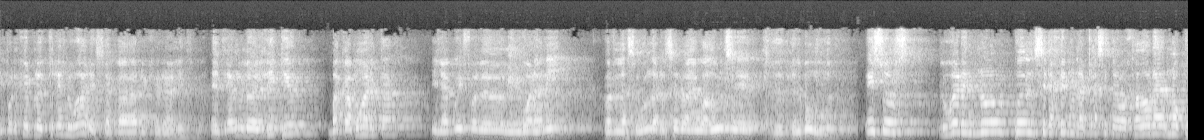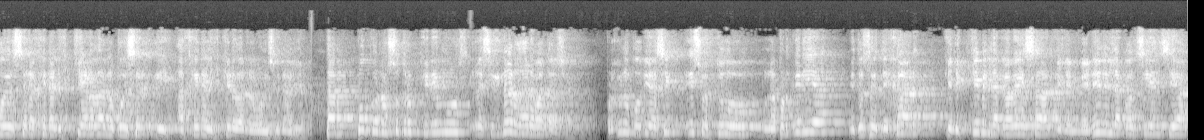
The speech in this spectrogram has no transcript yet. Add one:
Por ejemplo, en tres lugares acá regionales. El Triángulo del Litio, Vaca Muerta y el acuífero del Guaraní, con la segunda reserva de agua dulce de- del mundo. Esos lugares no pueden ser ajenos a la clase trabajadora, no pueden ser ajenos a la izquierda, no pueden ser eh, ajena a la izquierda revolucionaria. Tampoco nosotros queremos resignar a dar batalla. Porque uno podría decir, eso es todo una porquería, entonces dejar que le quemen la cabeza, que le envenenen la conciencia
